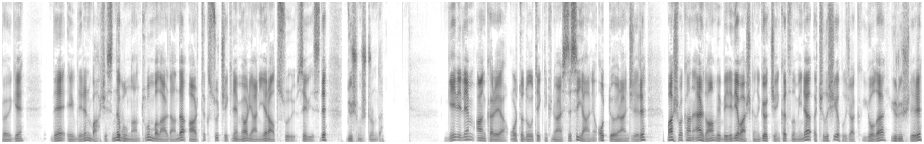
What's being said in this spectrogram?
Bölgede evlerin bahçesinde bulunan tulumbalardan da artık su çekilemiyor. Yani yeraltı suyu seviyesi de düşmüş durumda. Gelelim Ankara'ya. Orta Doğu Teknik Üniversitesi yani ODTÜ öğrencileri Başbakan Erdoğan ve Belediye Başkanı Gökçe'nin katılımıyla açılışı yapılacak yola yürüyüşleri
